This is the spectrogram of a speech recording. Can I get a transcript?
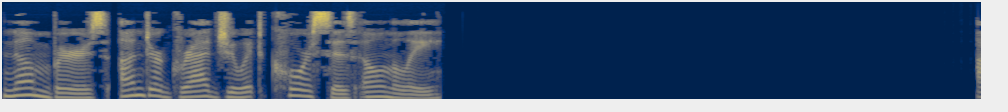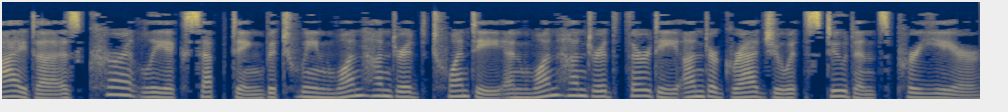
Numbers undergraduate courses only ITA is currently accepting between 120 and 130 undergraduate students per year.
